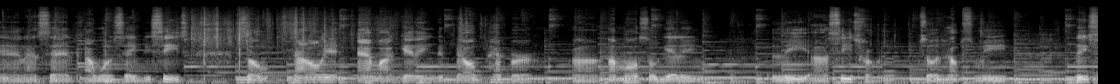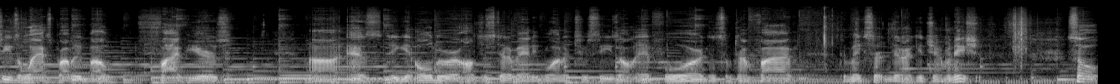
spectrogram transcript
And I said, I want to save these seeds. So not only am I getting the bell pepper, uh, I'm also getting the uh, seeds from it. So it helps me. These seeds will last probably about five years. Uh, as they get older, I'll just, instead of adding one or two seeds, I'll add four, then sometimes five to make certain that I get germination. So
